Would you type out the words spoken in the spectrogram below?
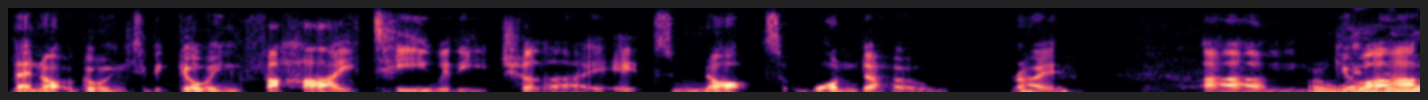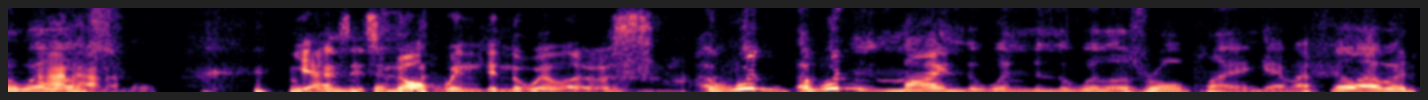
they're not going to be going for high tea with each other. It's not Wanderhome, right? Um, you are an animal. yes, it's not. Wind in the Willows. I would I wouldn't mind the Wind in the Willows role playing game. I feel I would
